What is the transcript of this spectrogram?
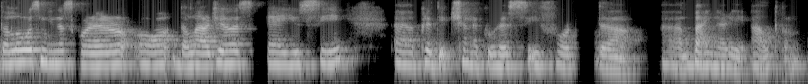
the lowest mean square error or the largest AUC uh, prediction accuracy for the uh, binary outcome.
